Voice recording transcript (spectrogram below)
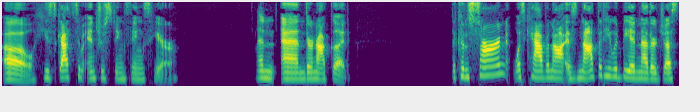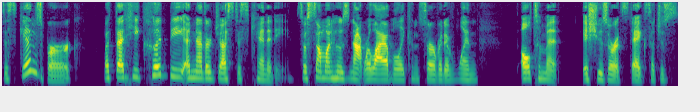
Oh, he's got some interesting things here, and and they're not good. The concern with Kavanaugh is not that he would be another Justice Ginsburg, but that he could be another Justice Kennedy. So someone who's not reliably conservative when ultimate issues are at stake, such as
